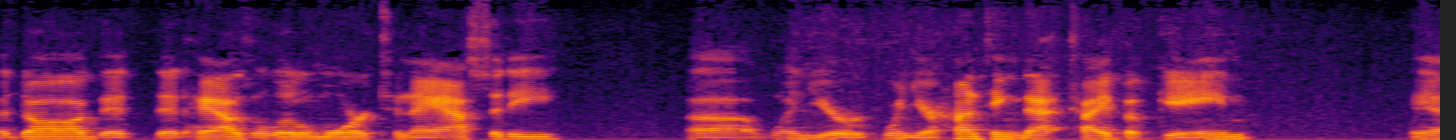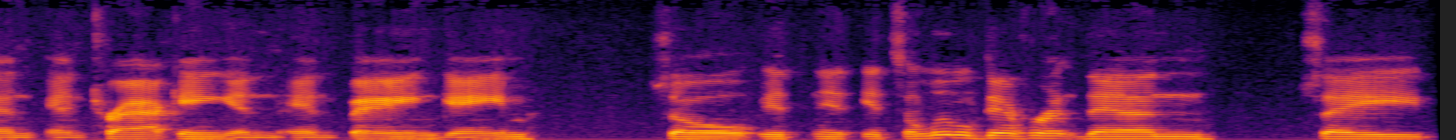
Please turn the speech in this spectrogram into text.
a dog that, that has a little more tenacity uh, when you're when you're hunting that type of game and and tracking and and baying game. So it, it it's a little different than say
